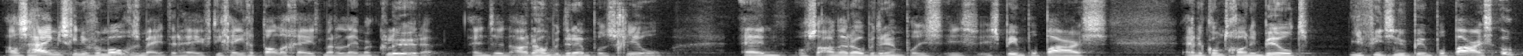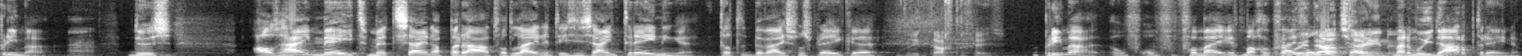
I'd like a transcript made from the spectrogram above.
Als hij misschien een vermogensmeter heeft die geen getallen geeft, maar alleen maar kleuren, en zijn aerobe drempel is geel, en of zijn anaerobe drempel is, is, is pimpelpaars, en er komt gewoon in beeld, je fiets nu pimpelpaars, ook prima. Ja. Dus als hij meet met zijn apparaat, wat leidend is in zijn trainingen, dat het bij wijze van spreken 380 is. prima, of, of voor mij het mag ook Maar dan moet je 500 daarop zijn, trainen. maar dan moet je daarop trainen.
